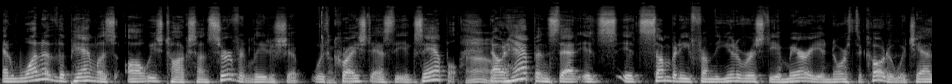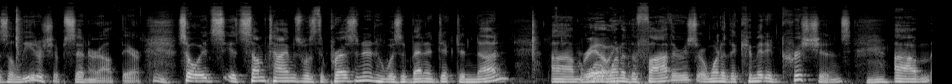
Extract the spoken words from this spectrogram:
And one of the panelists always talks on servant leadership with Christ as the example. now it happens that it's it's somebody from the University of Mary in North Dakota, which has a leadership center out there. So it's it sometimes was the president who was a Benedictine nun, um, or one of the fathers, or one of the committed Christians um,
